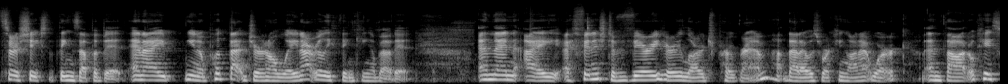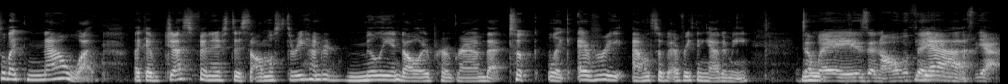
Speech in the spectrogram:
sort of shake things up a bit. And i you know put that journal away not really thinking about it and then I, I finished a very, very large program that I was working on at work and thought, okay, so like now what? Like I've just finished this almost $300 million program that took like every ounce of everything out of me. Delays and all the things. Yeah. Yeah.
